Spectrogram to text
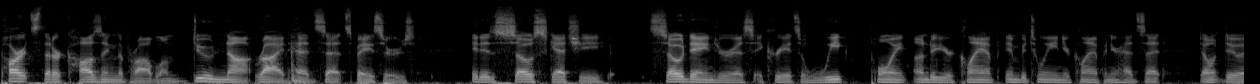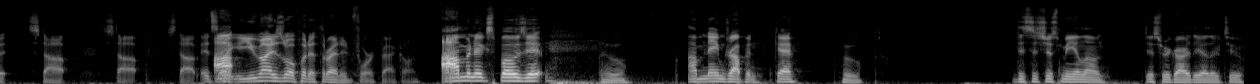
parts that are causing the problem. Do not ride headset spacers. It is so sketchy, so dangerous. It creates a weak point under your clamp, in between your clamp and your headset. Don't do it. Stop. Stop. Stop. It's ah. like you might as well put a threaded fork back on. I'm gonna expose it. Who? I'm name dropping. Okay, Who? this is just me alone. Disregard the other two.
